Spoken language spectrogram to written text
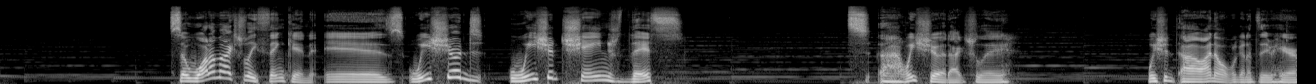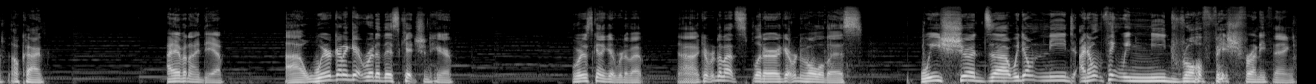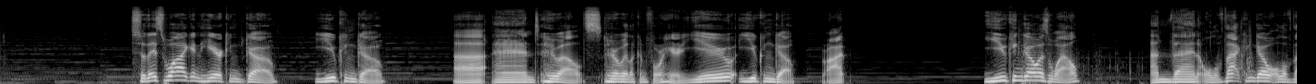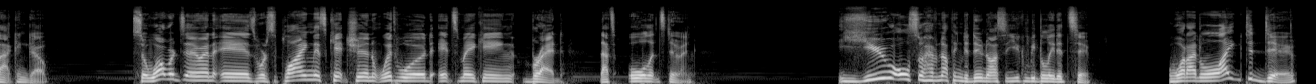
So what I'm actually thinking is we should we should change this. Uh, we should actually. We should. Oh, I know what we're gonna do here. Okay. I have an idea. Uh, we're gonna get rid of this kitchen here. We're just gonna get rid of it. Uh, get rid of that splitter. Get rid of all of this. We should. Uh, we don't need. I don't think we need raw fish for anything. So this wagon here can go. You can go. Uh, and who else? Who are we looking for here? You, you can go, right? You can go as well. And then all of that can go, all of that can go. So what we're doing is we're supplying this kitchen with wood. It's making bread. That's all it's doing. You also have nothing to do now, so you can be deleted too. What I'd like to do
